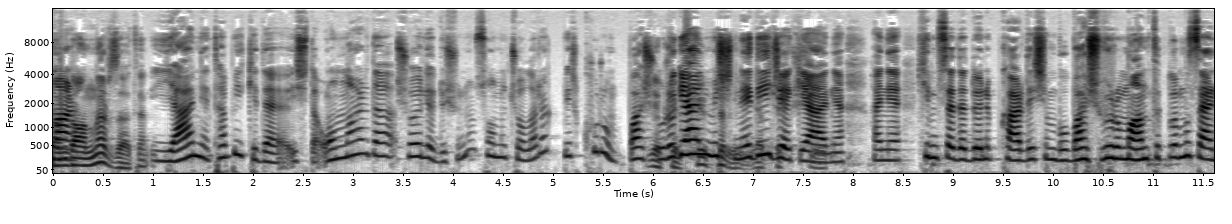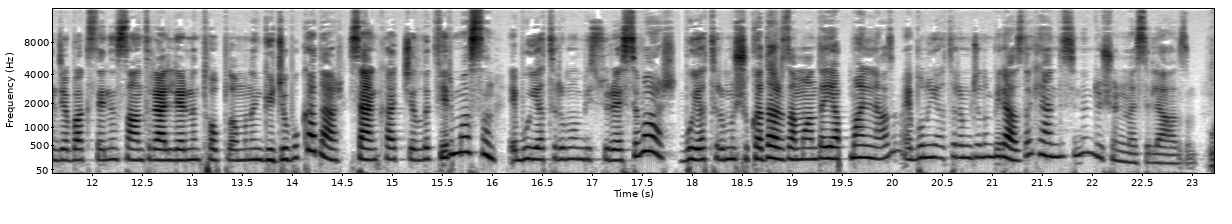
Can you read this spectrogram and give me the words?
onlar- anda anlar zaten. Yani tabii ki de işte onlar da şöyle düşünün sonuç olarak bir kurum. Başvuru Yapacak şey gelmiş tabii, ne diyecek şey yani? Hani kimse de dönüp kardeşim bu başvuru mantıklı mı sence? Bak senin santrallerinin toplamının gücü bu kadar. Sen kaç yıllık firmasın? E bu yatırımın bir süresi var. Bu yatırımı şu kadar zamanda yapman lazım. E bunu yatırımcının biraz da kendisinin düşünmesi lazım. O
